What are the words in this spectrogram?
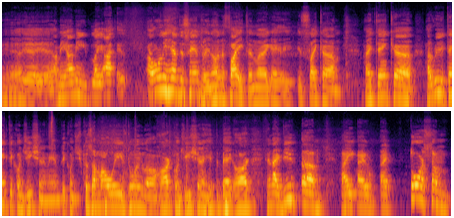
Yeah, yeah, yeah. I mean, I mean, like I, I only have this injury, you know, in the fight, and like it's like um, I think uh, I really think the conditioning, man, the condition, because I'm always doing a hard condition, I hit the bag hard, and I did, um, I I I tore some.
